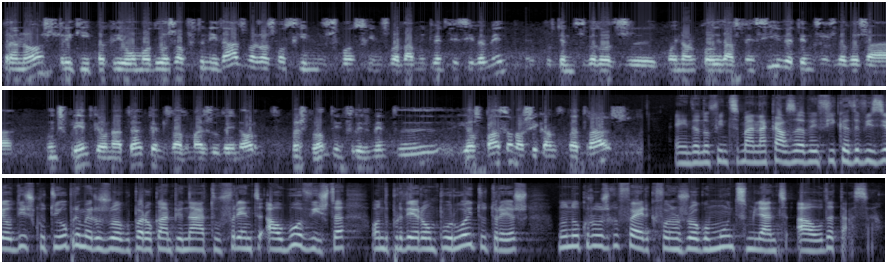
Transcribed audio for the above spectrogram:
para nós. A equipa criou uma ou duas oportunidades, mas nós conseguimos, conseguimos guardar muito bem defensivamente, porque temos jogadores eh, com enorme qualidade defensiva, temos um jogador já muito experiente, que é o Natan, que tem-nos dado uma ajuda enorme. Mas pronto, infelizmente eles passam, nós ficamos para trás. Ainda no fim de semana, a Casa Benfica de Viseu discutiu o primeiro jogo para o campeonato frente ao Boa Vista, onde perderam por 8-3. Nuno Cruz refere que foi um jogo muito semelhante ao da Taça.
